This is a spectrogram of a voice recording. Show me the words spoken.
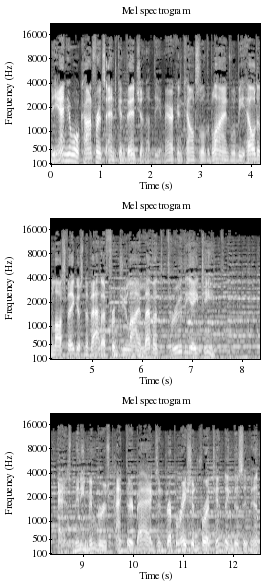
The annual conference and convention of the American Council of the Blind will be held in Las Vegas, Nevada from July 11th through the 18th. As many members pack their bags in preparation for attending this event,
